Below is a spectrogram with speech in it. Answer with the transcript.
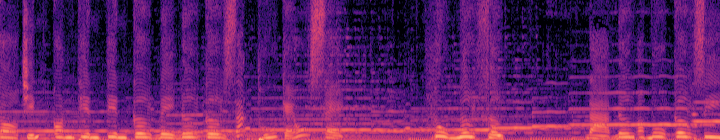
Do chín con thiên tiên cơ bề đơ cơ giác thú kéo xẻ. Hồ ngơ phở Đà đơ ở bô cơ gì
